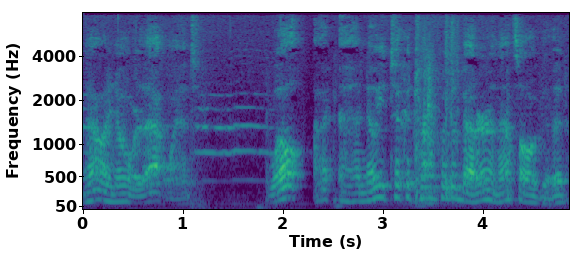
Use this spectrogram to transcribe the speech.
Now I know where that went. Well, I, I know you took a turn for the better, and that's all good.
